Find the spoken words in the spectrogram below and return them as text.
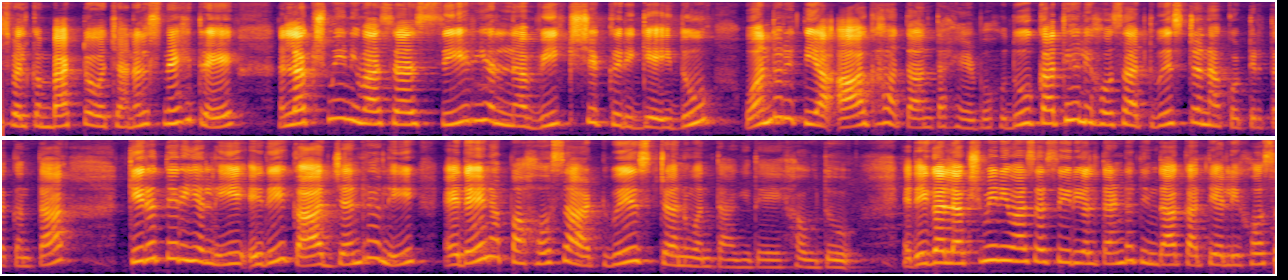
Friends welcome back to our channel ಸ್ನೇಹಿತರೆ, ಲಕ್ಷ್ಮೀ ನಿವಾಸ ಸೀರಿಯಲ್ನ ವೀಕ್ಷಕರಿಗೆ ಇದು ಒಂದು ರೀತಿಯ ಆಘಾತ ಅಂತ ಹೇಳಬಹುದು. ಕಥೆಯಲ್ಲಿ ಹೊಸ ಟ್ವಿಸ್ಟನ್ನು ಕೊಟ್ಟಿರ್ತಕ್ಕಂಥ ಕಿರುತೆರೆಯಲ್ಲಿ ಇದೀಗ ಜನರಲ್ಲಿ ಇದೇನಪ್ಪ ಹೊಸ ಟ್ವಿಸ್ಟ್ ಅನ್ನುವಂತಾಗಿದೆ. ಹೌದು. ಇದೀಗ ಲಕ್ಷ್ಮೀ ನಿವಾಸ ಸೀರಿಯಲ್ ತಂಡದಿಂದ ಕಥೆಯಲ್ಲಿ ಹೊಸ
